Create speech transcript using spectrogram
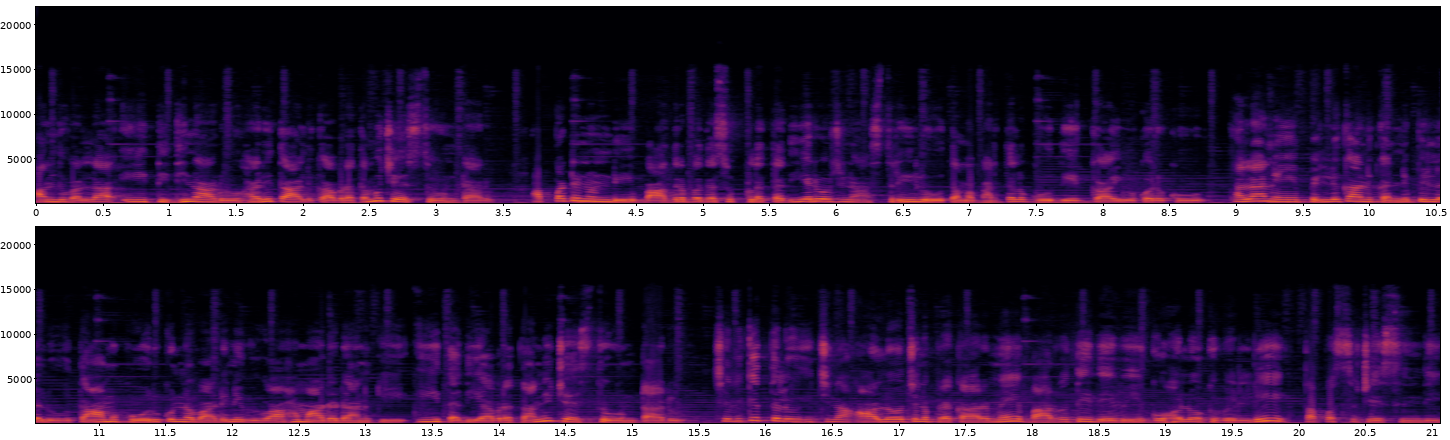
అందువల్ల ఈ తిథి నాడు హరితాళిక వ్రతము చేస్తూ ఉంటారు. అప్పటి నుండి భాద్రపద శుక్ల తదియ రోజున స్త్రీలు తమ భర్తలకు దీర్ఘాయువు కొరకు అలానే పెళ్ళి కాని కన్నెపిల్లలు తాము కోరుకున్న వాడిని వివాహం ఆడడానికి ఈ తదియా వ్రతాన్ని చేస్తూ ఉంటారు. చెలికెత్తలు ఇచ్చిన ఆలోచన ప్రకారమే పార్వతీదేవి గుహలోకి వెళ్ళి తపస్సు చేసింది.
